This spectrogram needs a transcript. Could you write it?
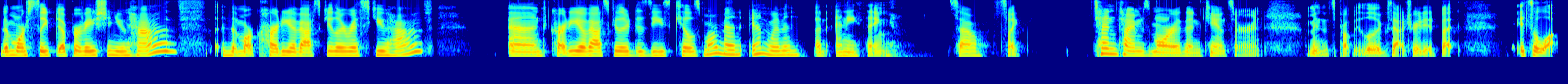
the more sleep deprivation you have, the more cardiovascular risk you have. And cardiovascular disease kills more men and women than anything. So it's like 10 times more than cancer. And I mean, that's probably a little exaggerated, but it's a lot.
